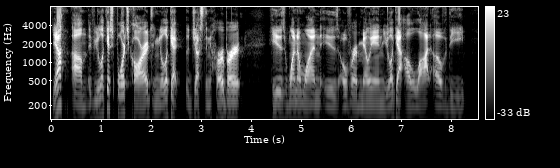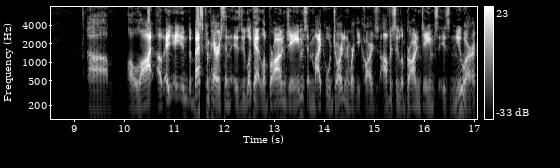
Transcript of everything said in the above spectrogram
Yeah. Um, if you look at sports cards and you look at Justin Herbert, his one on one is over a million. You look at a lot of the um, a lot of and the best comparison is you look at LeBron James and Michael Jordan rookie cards. Obviously, LeBron James is newer,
